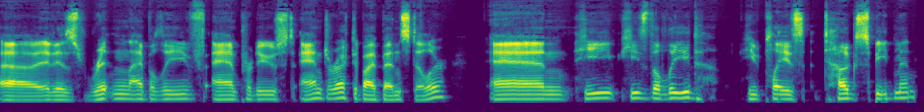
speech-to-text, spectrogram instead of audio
Uh, it is written, I believe, and produced and directed by Ben Stiller, and he he's the lead. He plays Tug Speedman,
